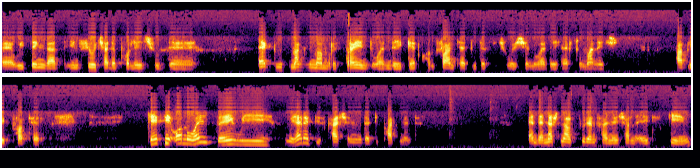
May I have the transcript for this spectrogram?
Uh, we think that in future the police should uh, act with maximum restraint when they get confronted with a situation where they have to manage public protests. Kathy, on Wednesday, we, we had a discussion with the department and the National Student Financial Aid Scheme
